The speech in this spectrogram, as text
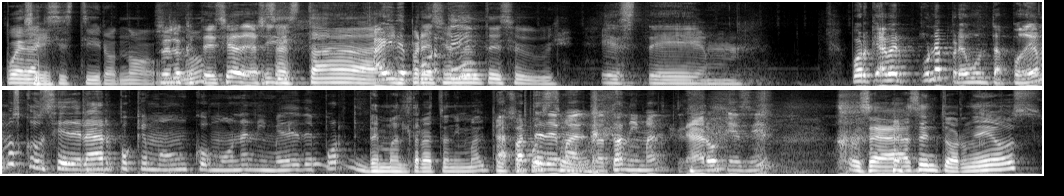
pueda Sí. existir o no. Eso es lo que te decía de así. O sea, está ¿Hay deporte? impresionante eso, güey. Este. Porque, a ver, una pregunta. ¿Podríamos considerar Pokémon como un anime de deporte? De maltrato animal, por Aparte de güey. maltrato animal, claro que sí. O sea, hacen torneos,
